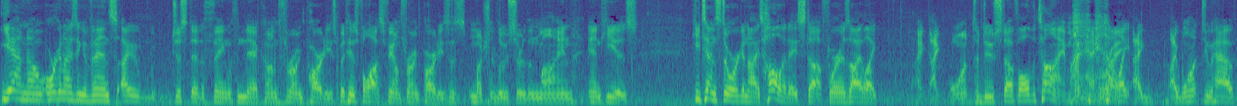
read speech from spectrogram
yeah, no, organizing events. I just did a thing with Nick on throwing parties, but his philosophy on throwing parties is much looser than mine, and he is he tends to organize holiday stuff, whereas I like I, I want to do stuff all the time. I, like, I I want to have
